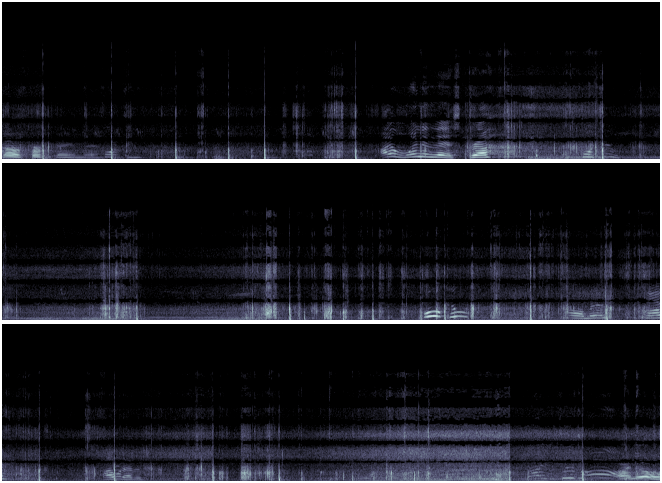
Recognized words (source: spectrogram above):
That was perfect aim, man. 14. I'm winning this, bruh. 4 2. Woo, kill him. Oh, man. Car. Ah, whatever. Oh, too tall. I know.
